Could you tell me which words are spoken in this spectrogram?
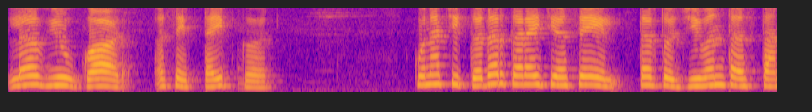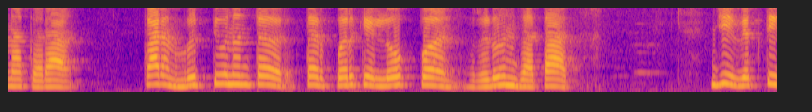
लव यू गॉड असे टाईप कर. कुणाची कदर करायची असेल तर तो जिवंत असताना करा. कारण मृत्यूनंतर तर परके लोक पण रडून जातात. जी व्यक्ती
